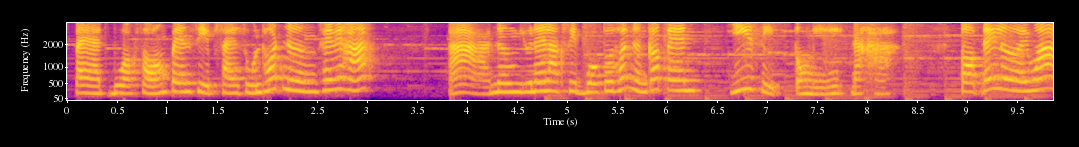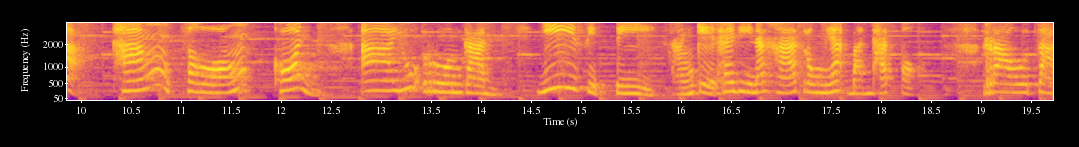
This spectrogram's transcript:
8บวก 2 เป็น 10 ใส่ศูนย์ทด 1 ใช่ไหมคะ อ่า1อยู่ในหลัก10บวกตัวทด1ก็เป็น 20 ตรงนี้นะคะ ตอบได้เลยว่า ทั้ง2คน อายุรวมกัน 20 ปี สังเกตให้ดีนะคะ ตรงเนี้ยบรรทัดตอบเราจะ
